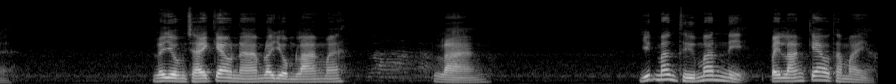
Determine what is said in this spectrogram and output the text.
นะแล้วโยมใช้แก้วน้ำแล้วโยมล้างไหมล้าง ยึดมั่นถือมั่นนี่ ไปล้างแก้วทำไมอะ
